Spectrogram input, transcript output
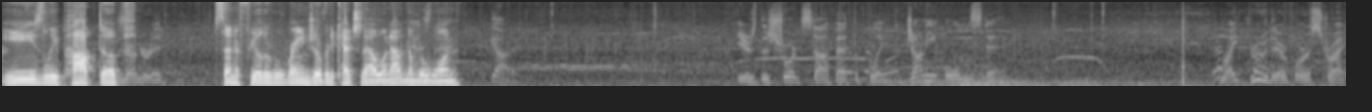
Easily popped up. Center fielder will range over to catch that one out number one. Shortstop at the plate, Johnny Olmstead. Right through there for a strike.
